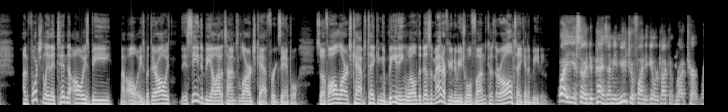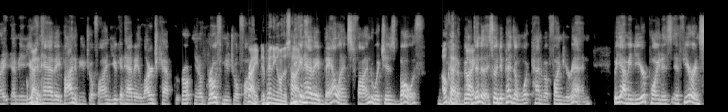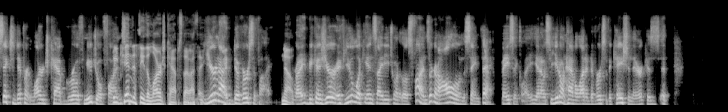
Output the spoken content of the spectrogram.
unfortunately, they tend to always be not always, but they're always they seem to be a lot of times large cap, for example. So if all large caps taking a beating, well, that doesn't matter if you're in a mutual fund because they're all taking a beating. Well, yeah, so it depends. I mean, mutual fund again, we're talking broad term, right? I mean, you okay. can have a bond mutual fund, you can have a large cap, you know, growth mutual fund, right? Depending on the size, you can have a balanced fund, which is both. Okay, kind of built right. into that. So it depends on what kind of a fund you're in. But yeah, I mean, to your point is if you're in six different large cap growth mutual funds, we tend to see the large caps though. I think you're not diversified. No, right? Because you're if you look inside each one of those funds, they're going to all own the same thing, basically. You know, so you don't have a lot of diversification there because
